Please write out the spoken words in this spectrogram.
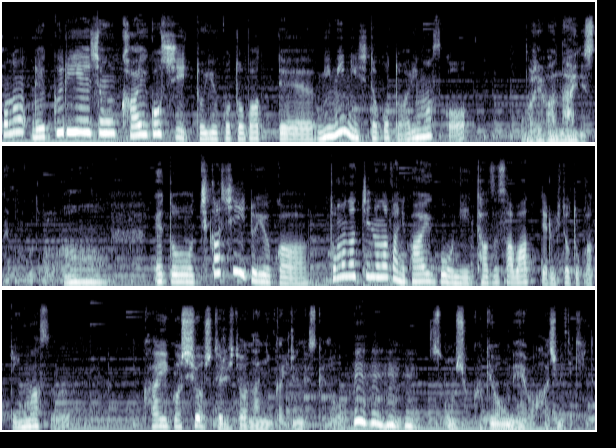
このレクリエーション介護士という言葉って耳にしたことありますか？俺はないですね、この言葉は。えっと近しいというか友達の中に介護に携わってる人とかっています？介護士をしてる人は何人かいるんですけど、うんうんうん。うん。その職業名は初めて聞いた。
